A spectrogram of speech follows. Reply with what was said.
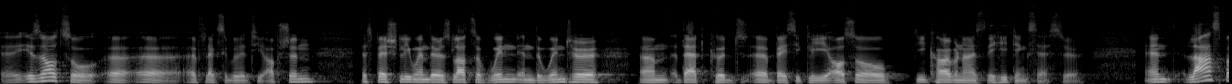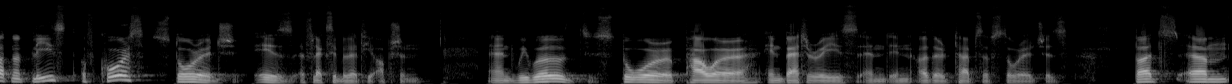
uh, is also a, a, flexibility option, especially when there's lots of wind in the winter. Um, that could uh, basically also decarbonize the heating sector. And last but not least, of course, storage is a flexibility option. And we will store power in batteries and in other types of storages. But um,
